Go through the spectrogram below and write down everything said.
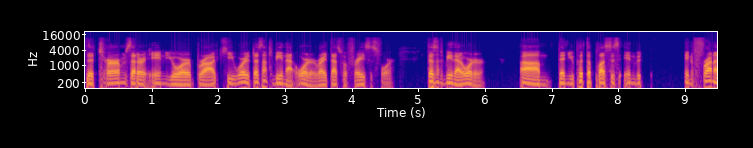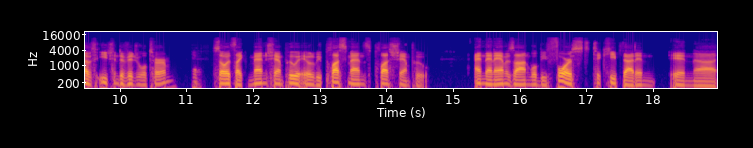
the terms that are in your broad keyword, it doesn't have to be in that order, right? That's what phrase is for. Doesn't have to be in that order. Um, then you put the pluses in in front of each individual term. Yep. So it's like men's shampoo, it will be plus men's plus shampoo. And then Amazon will be forced to keep that in in uh,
